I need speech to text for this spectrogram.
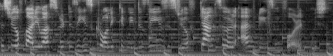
history of cardiovascular disease, chronic kidney disease, history of cancer, and reason for admission.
